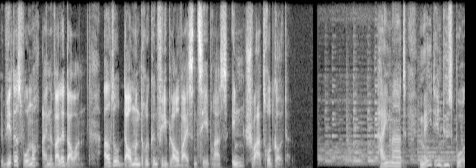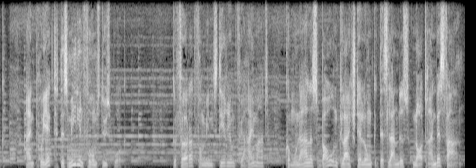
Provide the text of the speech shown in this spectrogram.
wird das wohl noch eine Weile dauern. Also Daumen drücken für die blau-weißen Zebras in Schwarz-Rot-Gold. Heimat Made in Duisburg, ein Projekt des Medienforums Duisburg. Gefördert vom Ministerium für Heimat, Kommunales Bau und Gleichstellung des Landes Nordrhein-Westfalen.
